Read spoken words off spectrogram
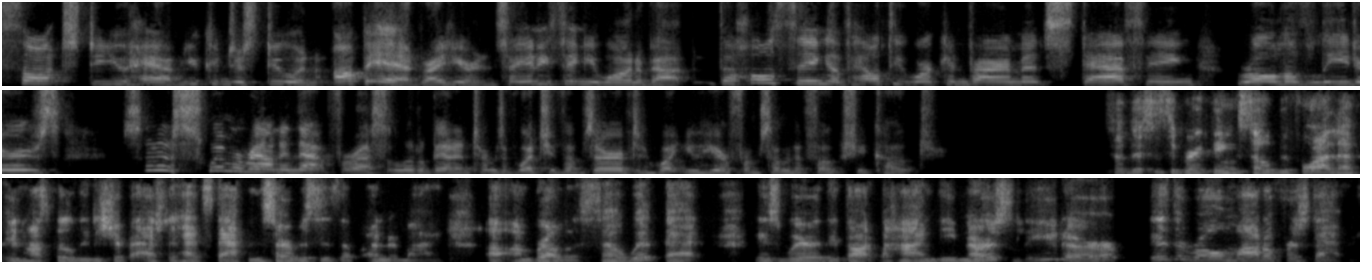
thoughts do you have? You can just do an op ed right here and say anything you want about the whole thing of healthy work environments, staffing, role of leaders. Sort of swim around in that for us a little bit in terms of what you've observed and what you hear from some of the folks you coach. So this is a great thing. So before I left in hospital leadership, I actually had staffing services up under my uh, umbrella. So with that is where the thought behind the nurse leader is the role model for staffing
